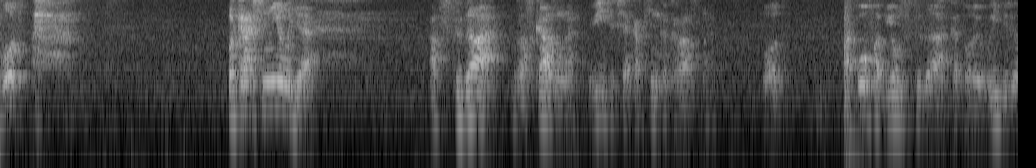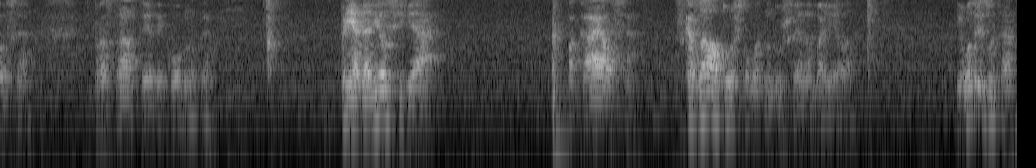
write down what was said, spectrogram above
вот покраснел я от стыда за сказанное. Видите, вся картинка красная. Вот. Таков объем стыда, который выделился в пространстве этой комнаты. Преодолел себя, покаялся, сказал то, что вот на душе наболело. И вот результат.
